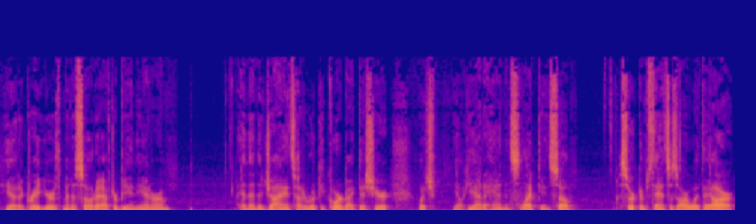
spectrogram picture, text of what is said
He had a great year with Minnesota after being the interim. And then the Giants had a rookie quarterback this year, which, you know, he had a hand in selecting. So circumstances are what they are.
